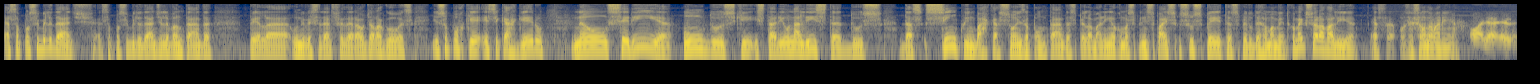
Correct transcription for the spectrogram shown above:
essa possibilidade, essa possibilidade levantada pela Universidade Federal de Alagoas. Isso porque esse cargueiro não seria um dos que estariam na lista dos, das cinco embarcações apontadas pela Marinha como as principais suspeitas pelo derramamento. Como é que o senhor avalia essa posição da Marinha? Olha,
